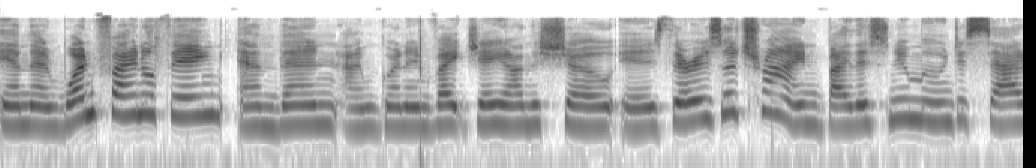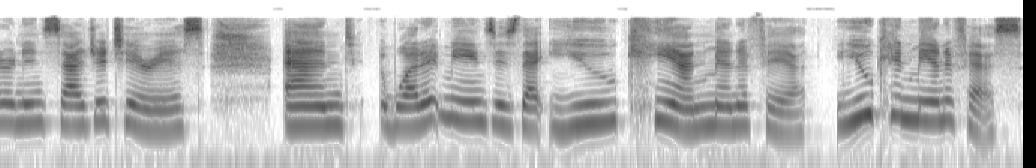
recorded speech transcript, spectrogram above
And then one final thing, and then I'm going to invite Jay on the show, is there is a trine by this new moon to Saturn in Sagittarius. And what it means is that you can manifest you can manifest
